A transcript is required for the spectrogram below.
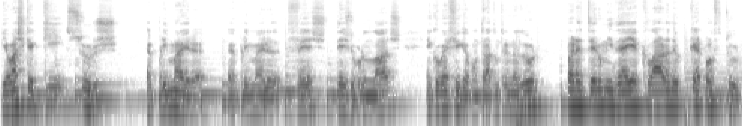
E eu acho que aqui surge a primeira, a primeira vez, desde o Bruno Lage, em que o Benfica contrata um treinador para ter uma ideia clara do que quer para o futuro.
